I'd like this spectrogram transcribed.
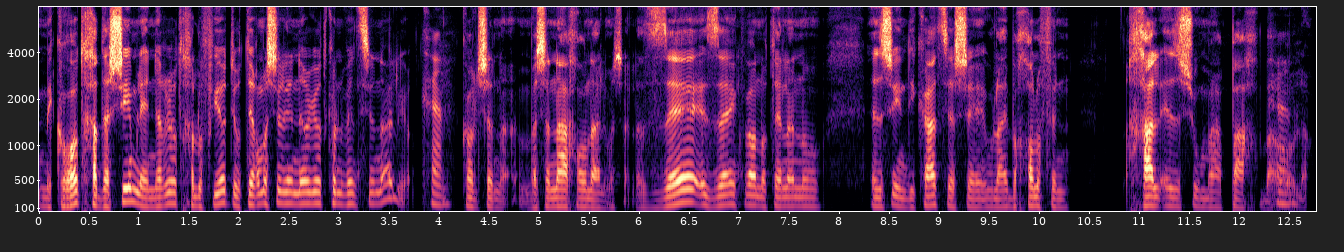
מקורות חדשים לאנרגיות חלופיות יותר מאשר לאנרגיות קונבנציונליות. כן. כל שנה, בשנה האחרונה למשל. אז זה, זה כבר נותן לנו איזושהי אינדיקציה שאולי בכל אופן חל איזשהו מהפך בעולם.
